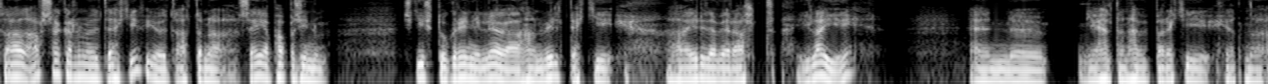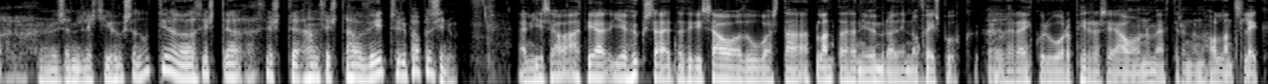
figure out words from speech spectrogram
það afsakar hann auðvitað ekki, því auðvitað átt hann að segja pappa sínum skýrt og greinilega að hann vildi ekki að það erið að vera allt í lægi en uh, ég held að hann hafi bara ekki hérna, hann hefði sennileg ekki hugsað út í það að þyrti, þyrti, hann þyrti að hafa vit fyrir pappað sínum. En ég sá að því að ég hugsaði þetta þegar ég sá að þú varst að blanda hann í umræðin á Facebook ja. Eh, þegar einhverju voru að pyrra sig á honum eftir hann Hollandsleik.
